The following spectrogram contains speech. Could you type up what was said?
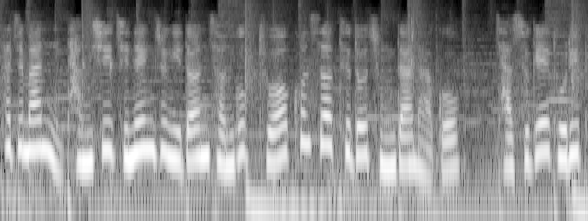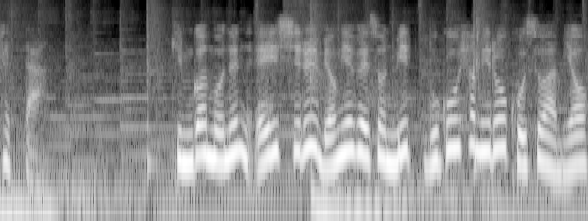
하지만 당시 진행 중이던 전국 투어 콘서트도 중단하고 자숙에 돌입했다. 김건모는 A씨를 명예훼손 및 무고 혐의로 고소하며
